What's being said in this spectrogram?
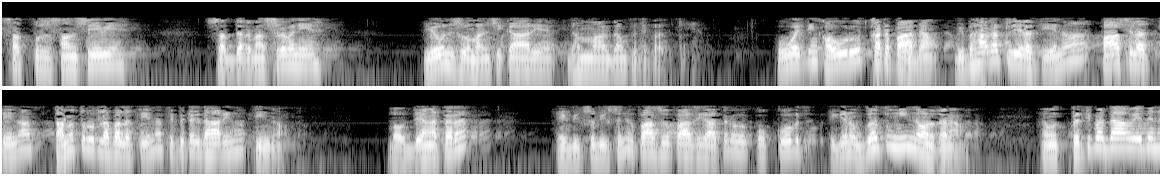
සත්පුරුෂ සංසේවය, සද්ධර්ම ශ්‍රවණය, යෝනිසෝ මනසිකාර්ය, ධම්මානුදම් ප්‍රතිපත්තිය. ඕවා ඉතින් කවුරුත් කටපාඩම් විභාගත් ලියලා තියෙනවා, පාසලක් තියෙනවා, තනතුරුත් ලබලා තියෙනවා, ත්‍රිපිටක ධාරින්නුත් ඉන්නවා. බෞද්ධයන් අතර ඒ භික්ෂු භික්ෂුණී උපාසක උපාසිකා අතර ඔක්කොම ඉගෙන උගතුන් ඉන්න ඕන තරම්. නමුත් ප්‍රතිපදාව වේදෙන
